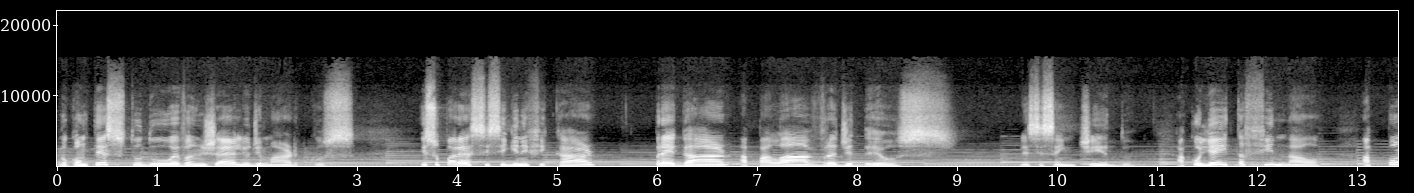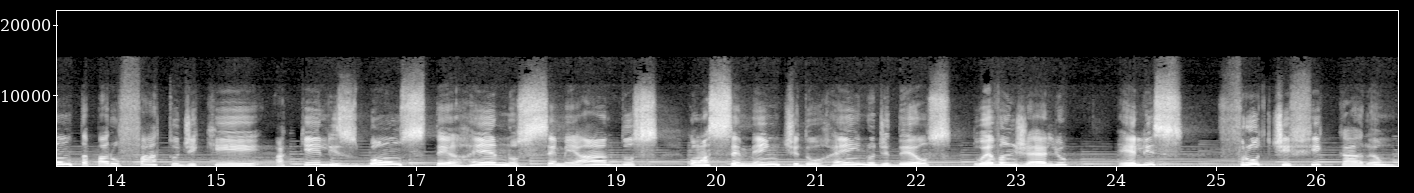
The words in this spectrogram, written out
No contexto do Evangelho de Marcos, isso parece significar pregar a palavra de Deus. Nesse sentido, a colheita final aponta para o fato de que aqueles bons terrenos semeados com a semente do reino de Deus, do Evangelho, eles frutificarão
